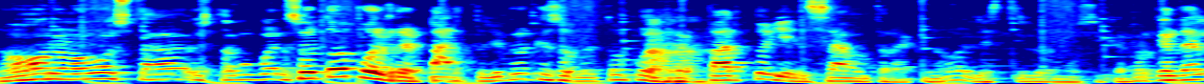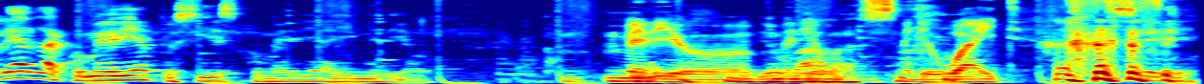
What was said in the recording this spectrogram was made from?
No, no, no, está, está muy bueno. Sobre todo por el reparto. Yo creo que sobre todo por el Ajá. reparto y el soundtrack, ¿no? El estilo de música. Porque en realidad la comedia, pues sí es comedia ahí medio. Medio, Medio medio, medio white. Sí.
